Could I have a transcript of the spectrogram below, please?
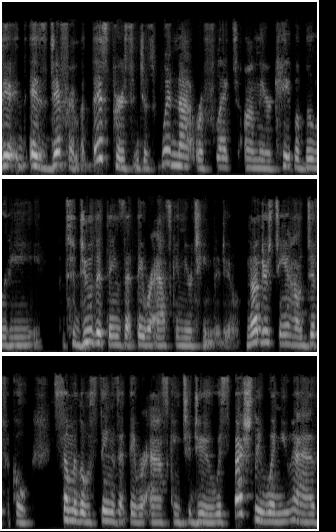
it's different, but this person just would not reflect on their capability to do the things that they were asking their team to do and understand how difficult some of those things that they were asking to do, especially when you have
